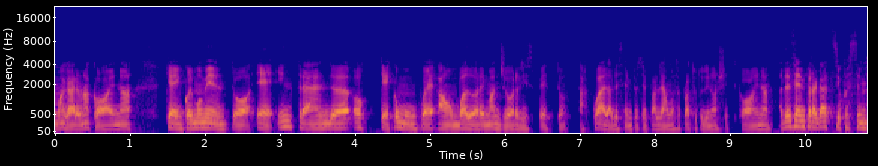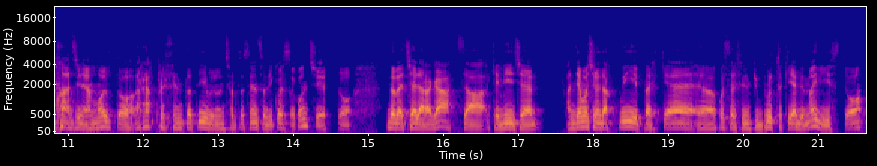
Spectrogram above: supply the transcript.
magari una coin che in quel momento è in trend o che comunque ha un valore maggiore rispetto a quella, ad esempio se parliamo soprattutto di una shitcoin. Ad esempio ragazzi questa immagine è molto rappresentativa in un certo senso di questo concetto, dove c'è la ragazza che dice andiamocene da qui perché eh, questo è il film più brutto che io abbia mai visto,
